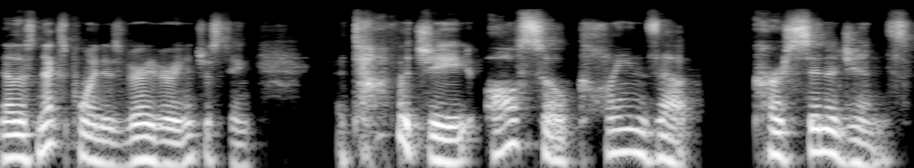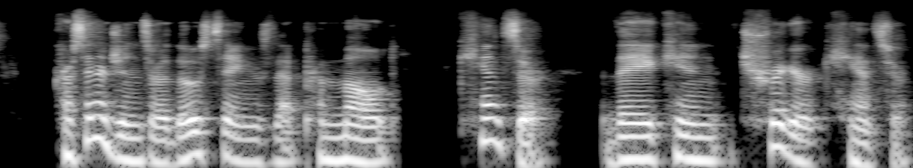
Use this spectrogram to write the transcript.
Now, this next point is very, very interesting. Autophagy also cleans up carcinogens. Carcinogens are those things that promote cancer. They can trigger cancer.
